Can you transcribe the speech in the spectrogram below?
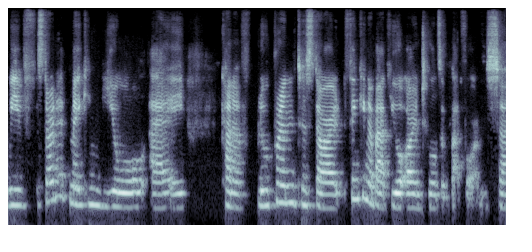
we've started making you a kind of blueprint to start thinking about your own tools and platforms. So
